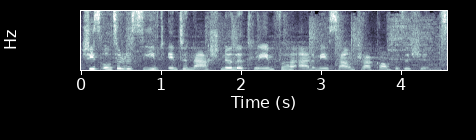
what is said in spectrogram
She's also received international acclaim for her anime soundtrack compositions.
